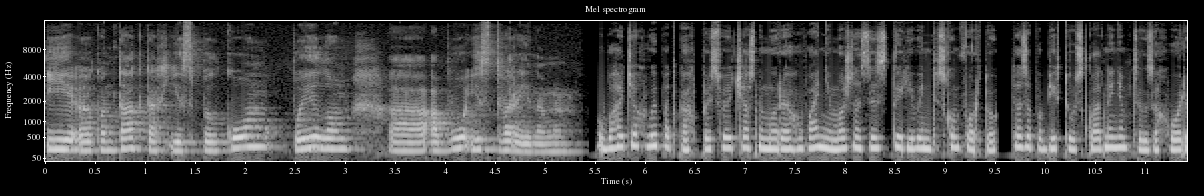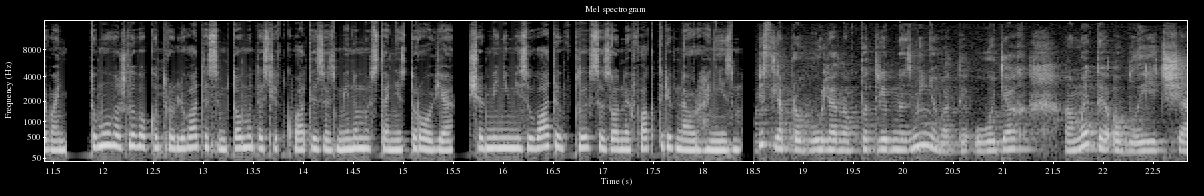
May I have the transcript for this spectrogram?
і е, контактах із пилком, пилом е, або із тваринами. У багатьох випадках при своєчасному реагуванні можна знизити рівень дискомфорту та запобігти ускладненням цих захворювань. Тому важливо контролювати симптоми та слідкувати за змінами в стані здоров'я, щоб мінімізувати вплив сезонних факторів на організм. Після прогулянок потрібно змінювати одяг, мити обличчя,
